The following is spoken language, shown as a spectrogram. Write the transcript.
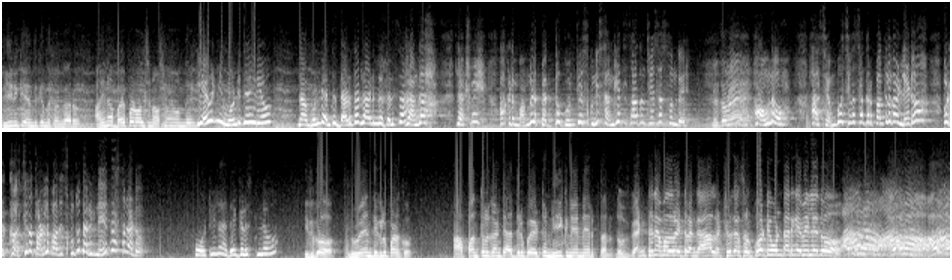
దీనికి ఎందుకు ఇంత కంగారు? అయినా భయపడవలసిన అవసరం ఏముంది? ఏమిటి నీ మొండి ధైర్యం? నా గుండె ఎంత దడదడలాడిందో తెలుసా? రంగా లక్ష్మి అక్కడ మంగళ పెద్ద గొంతేసుకుని సంగీత సాధన చేసేస్తుంది. నిజమే? అవును. ఆ శంభు శివశంకర పంతులు గారు లేడు. వాడు కసిగా తొడలు బాధించుకుంటూ దానికి నేర్పేస్తున్నాడు. పోటీలో అదే గెలుస్తున్నావు? ఇదిగో నువ్వేం దిగులు పడకు. ఆ పంతులు కంటే అదిరిపోయేట్టు నీకు నేను నేర్పుతాను. నువ్వు వెంటనే మొదలెట్టు రంగా. లక్ష్మికి అసలు పోటీ ఉంటానికే వీల్లేదు. అవును. అవును.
